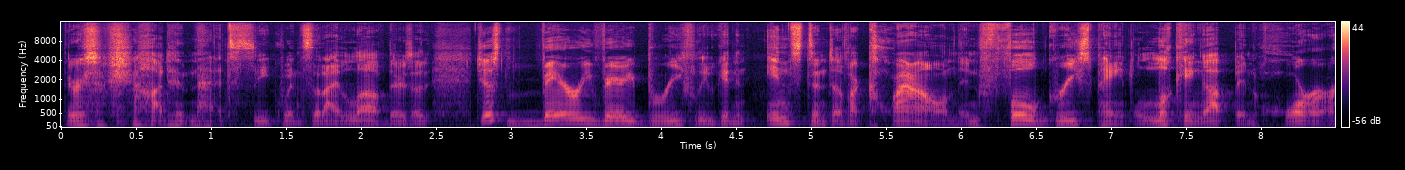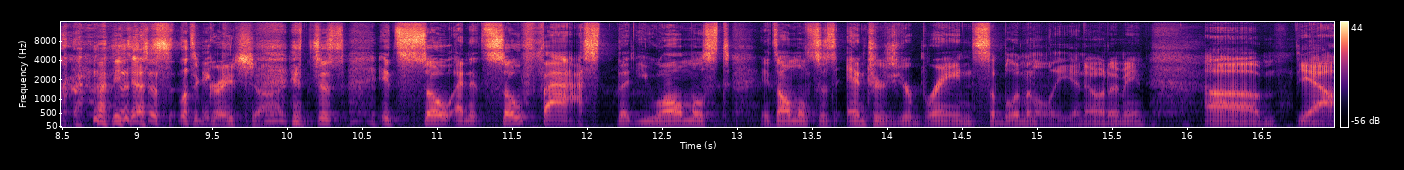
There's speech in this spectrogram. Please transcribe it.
there's a shot in that sequence that I love. There's a just very very briefly we get an instant of a clown in full grease paint looking up in horror. yes, just it's a great shot. It's just it's so and it's so fast that you almost it almost just enters your brain subliminally. You know what I mean? Um, yeah,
